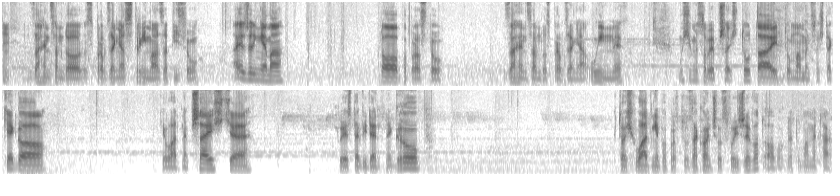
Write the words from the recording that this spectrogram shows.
hm, zachęcam do sprawdzenia streama, zapisu. A jeżeli nie ma, to po prostu zachęcam do sprawdzenia u innych. Musimy sobie przejść tutaj, tu mamy coś takiego. Takie ładne przejście. Tu jest ewidentny grób. Ktoś ładnie po prostu zakończył swój żywot. O, w ogóle tu mamy tak.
